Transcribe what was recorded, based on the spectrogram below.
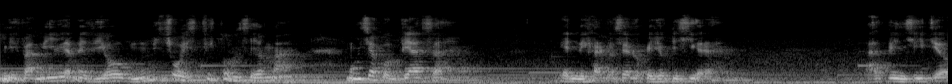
Mi familia me dio mucho, este, ¿cómo se llama? Mucha confianza en dejarme hacer lo que yo quisiera. Al principio,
